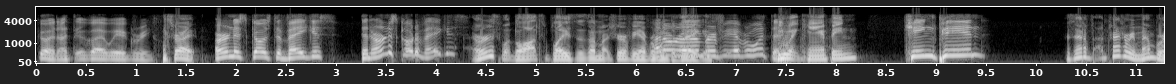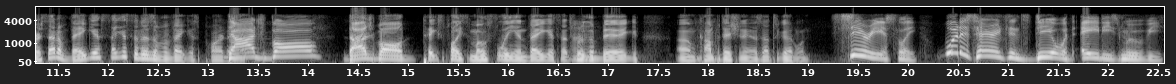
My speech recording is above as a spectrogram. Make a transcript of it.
Good. I'm glad we agree. That's right. Ernest goes to Vegas. Did Ernest go to Vegas? Ernest went to lots of places. I'm not sure if he ever went there. I don't to remember Vegas. if he ever went there. He went camping. Kingpin, Is that a, I'm trying to remember. Is that a Vegas? I guess it is of a Vegas part. Dodgeball. Dodgeball takes place mostly in Vegas. That's where Mm. the big um, competition is. That's a good one. Seriously, what is Harrington's deal with 80s movies?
